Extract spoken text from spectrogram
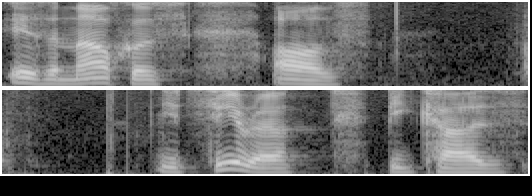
is the Malchus of Yitzira, because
